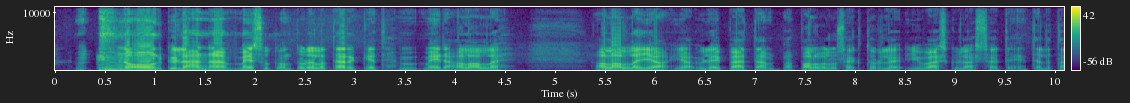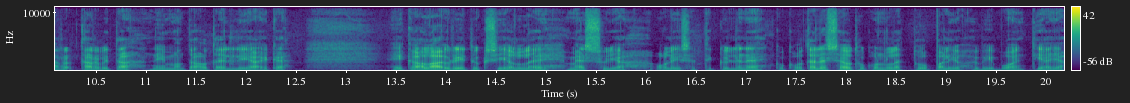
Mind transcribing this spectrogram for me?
No on, kyllähän nämä messut on todella tärkeät meidän alalle, alalle ja, ja ylipäätään palvelusektorille Jyväskylässä, että ei tällä tarvita niin monta hotellia eikä eikä ala yrityksiä, jollei messuja olisi. Että kyllä ne koko tälle seutukunnalle tuo paljon hyvinvointia ja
